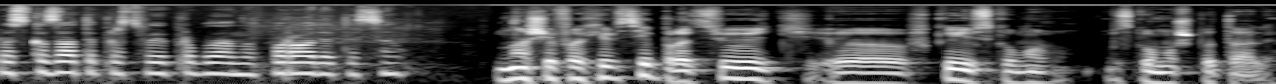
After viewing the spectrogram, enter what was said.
розказати про свої проблеми, порадитися. Наші фахівці працюють е, в Київському військовому шпиталі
